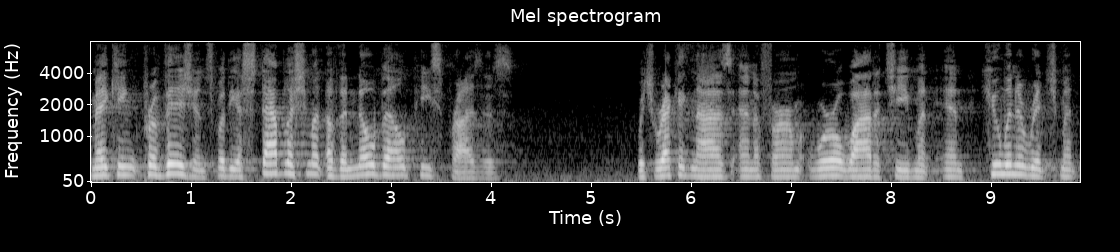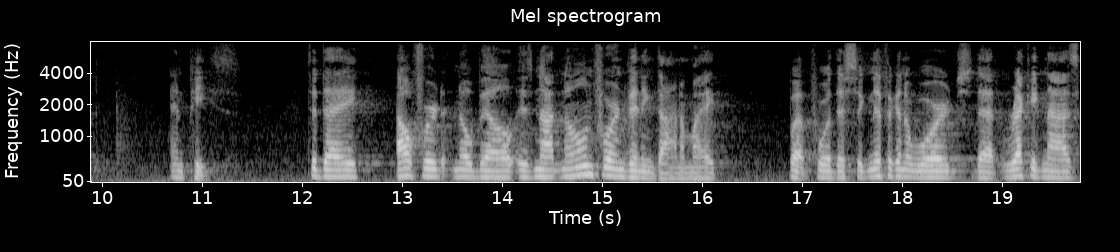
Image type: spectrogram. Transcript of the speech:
making provisions for the establishment of the Nobel Peace Prizes, which recognize and affirm worldwide achievement in human enrichment and peace. Today, Alfred Nobel is not known for inventing dynamite, but for the significant awards that recognize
